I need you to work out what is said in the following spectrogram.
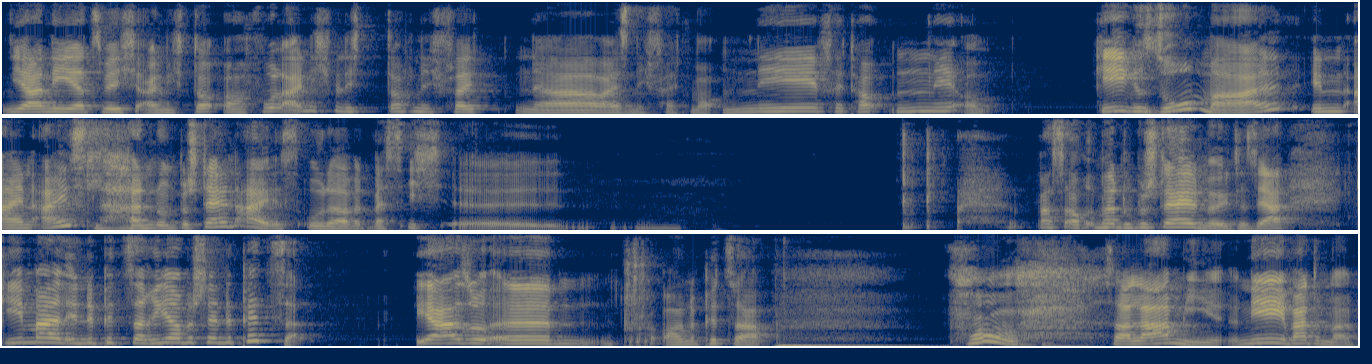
ja, nee, jetzt will ich eigentlich doch, obwohl eigentlich will ich doch nicht, vielleicht, na, weiß nicht, vielleicht morgen, nee, vielleicht, auch, nee, oh. Gehe so mal in einen Eisladen und bestell ein Eis oder was weiß ich, äh, was auch immer du bestellen möchtest, ja. Geh mal in eine Pizzeria und bestell eine Pizza. Ja, also, ähm, oh, eine Pizza. Puh, Salami. Nee, warte mal.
